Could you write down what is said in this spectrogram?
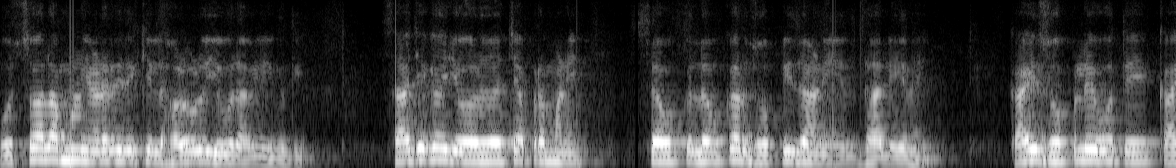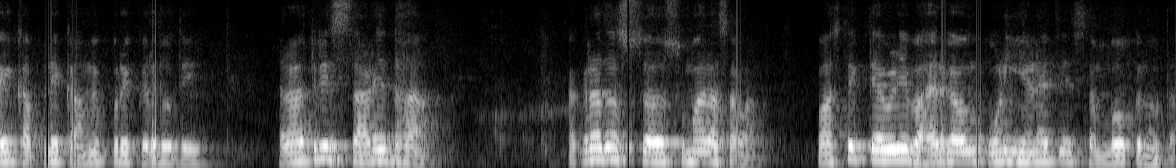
उत्सवाला म्हणून येणारी देखील हळूहळू येऊ लागली होती. साहजिक योजच्या प्रमाणे सव लवकर झोपी जाणे झाले नाही. काही झोपले होते काही कापले कामे पुरे करत होते. रात्री साडे दहा अकराचा स- सुमार असावा. वास्तविक त्यावेळी बाहेरगावून कोणी येण्याचे संभव नव्हता.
